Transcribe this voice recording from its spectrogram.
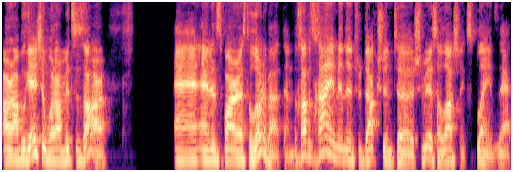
our obligation, what our mitzvahs are, and, and inspire us to learn about them. The Chafetz Chaim in the introduction to Shemiras Halashon explains that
